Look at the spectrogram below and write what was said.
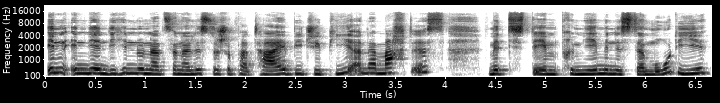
in Indien die hindu-nationalistische Partei BJP an der Macht ist mit dem Premierminister Modi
